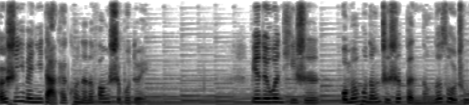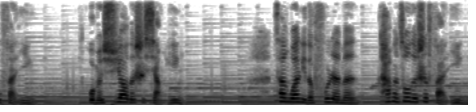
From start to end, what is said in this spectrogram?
而是因为你打开困难的方式不对。面对问题时，我们不能只是本能的做出反应，我们需要的是响应。餐馆里的夫人们，他们做的是反应，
